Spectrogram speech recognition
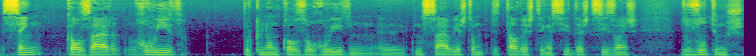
sem causar ruído, porque não causou ruído, como sabe, este talvez tenha sido das decisões dos últimos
